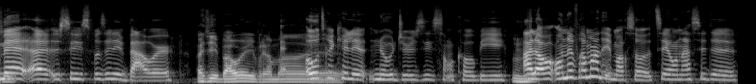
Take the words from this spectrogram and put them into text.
Mais euh, c'est supposé les Bauer. Ok, Bauer est vraiment. Autre que les, nos jerseys sont Kobe. Mhm. Alors, on a vraiment des morceaux. Tu sais, on essaie de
